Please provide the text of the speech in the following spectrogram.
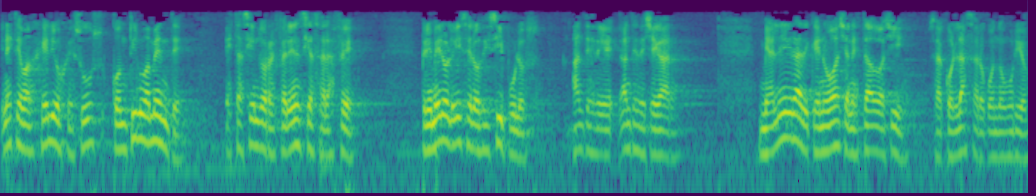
En este Evangelio Jesús continuamente está haciendo referencias a la fe. Primero le dice a los discípulos, antes de, llegar. Me alegra de que no hayan estado allí, o sea, con Lázaro cuando murió,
